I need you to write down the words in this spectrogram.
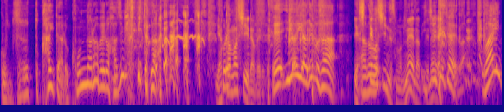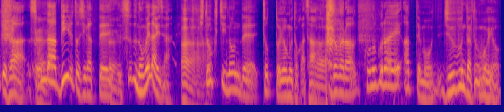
こうずっと書いてあるこんなラベル初めて見たな。やかましいラベル。えいやいやでもさ いや知ってほしいんですもんねだってね。ワインってさ そんなビールと違ってうん。すぐ飲めないじゃん、ああ。一口飲んでちょっと読むとかさ。あだからこのぐらいあっても十分だと思うよ。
